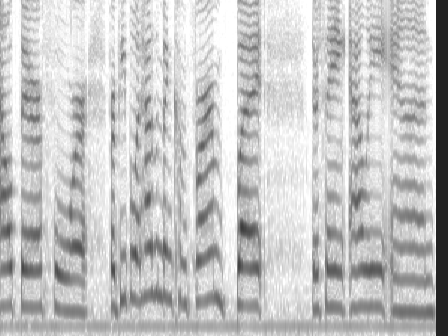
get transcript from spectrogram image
out there for for people. It hasn't been confirmed, but. They're saying Ali and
